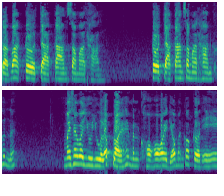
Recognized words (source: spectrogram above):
ตรัสว่าเกิดจากการสมาทาน เกิดจากการสมาทานขึ้นนะไม่ใช่ว่าอยู่ๆแล้วปล่อยให้มันคอย เดี๋ยวมันก็เกิดเอง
